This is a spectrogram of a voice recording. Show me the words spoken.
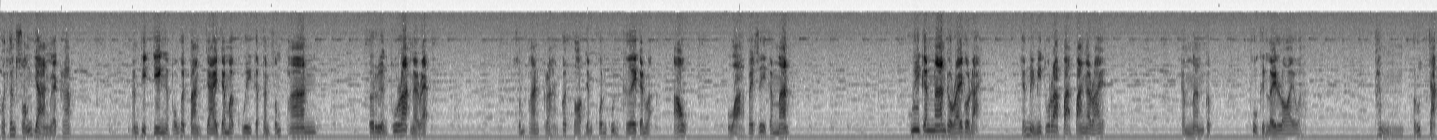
ก็ทั้งสองอย่างแหละครับอันที่จริงผมก็ตั้งใจจะมาคุยกับท่านสมภารเรื่องธุระนั่นแหละ สมภารกลางก็ตอบอย่างคนคุ้นเคยกันว่า เอาว่าไปสิกำนันคุยกันนานเท่าไรก็ได้ ฉันไม่มีธุระปะปังอะไรกำนันก็พูดขึ้นลอยๆว่าท่านรู้จัก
